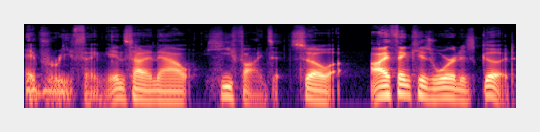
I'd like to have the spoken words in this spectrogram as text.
everything inside and out. He finds it. So I think his word is good.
